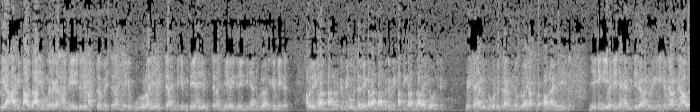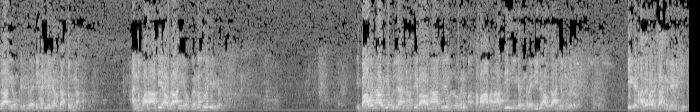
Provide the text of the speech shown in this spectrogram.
එයා හරියට අවධානය යොමු කරගන්නවා මේ ඉදලේ මට්ටම මෙච්චරයි මේක කුරෝල හයිය මෙච්චරයි මේක මිටේ හයිය මෙච්චරයි මේක ඉදෙන් ගෙනියන්න පුළුවන් එක මේක හවලේ කරන් දාන්න ඕනේ මේක උඩලේ කරන් දාන්න ඕනේ මේක අතින් කරන් දාලා ඉදෝන එක මේ සහැල්ලු කුණු කොට විතරක් ඉන්න පුළුවන් එකක් පවණයි නේද? මේකෙන් ඒ වැඩේ සහැල්ලු විදිහට කරන්න ඕනේ එහෙම කරන්න අවධානය යොමු කරගෙන වැඩි හරියට කරන දක්ෂ වුණා. අන්න මනසේ අවධානය යොමු කරලා හුවරිය කරනවා ඒ භාවනාව කිය බුදුරජාණන් වහන්සේ භාවනාවේ ඔන්න ඔබට සමා මනසේ කරන වැඩේට අවධානය යොමු කරලා. ඒක අර පරිසං වෙන විදිහට.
